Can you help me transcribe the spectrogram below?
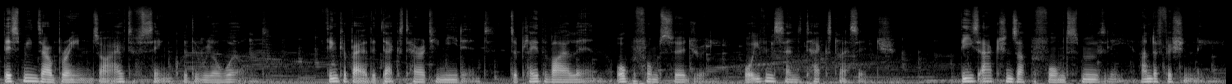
This means our brains are out of sync with the real world. Think about the dexterity needed to play the violin or perform surgery or even send a text message. These actions are performed smoothly and efficiently,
